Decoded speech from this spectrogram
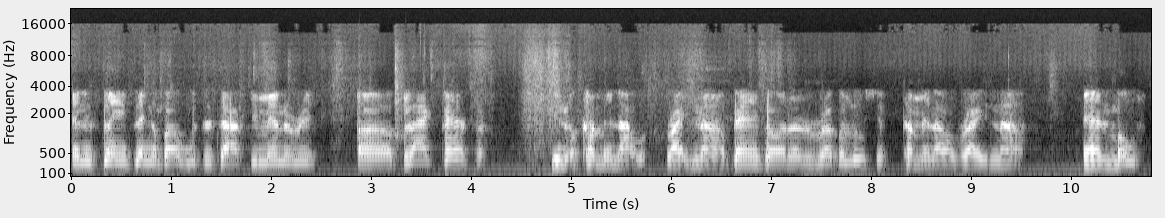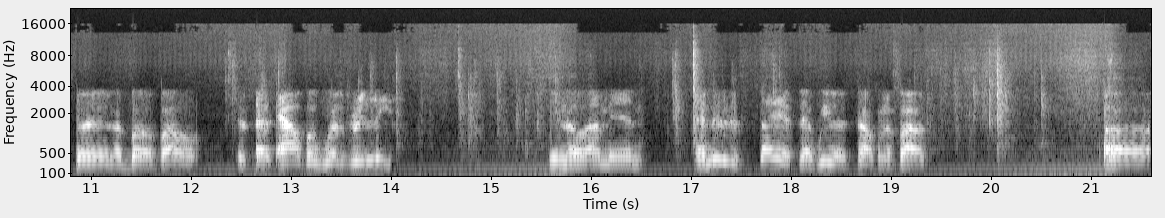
and the same thing about with the documentary uh, Black Panther, you know, coming out right now. Vanguard of the Revolution coming out right now. And most uh, and above all that album was released. You know, I mean, and it is sad that we are talking about uh,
